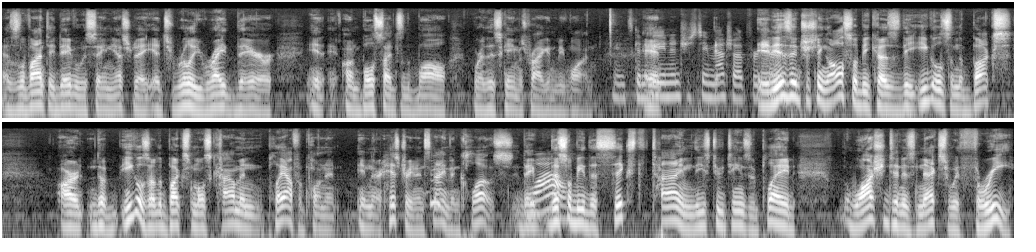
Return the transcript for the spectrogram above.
as Lavonte David was saying yesterday, it's really right there in, on both sides of the ball where this game is probably going to be won. It's going to be an interesting matchup for It sure. is interesting also because the Eagles and the Bucs are the Eagles are the Bucs' most common playoff opponent in their history, and it's not hmm. even close. They, wow. This will be the sixth time these two teams have played. Washington is next with three.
